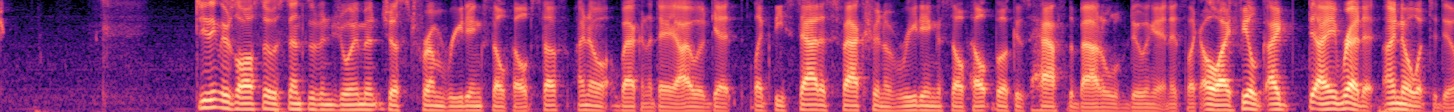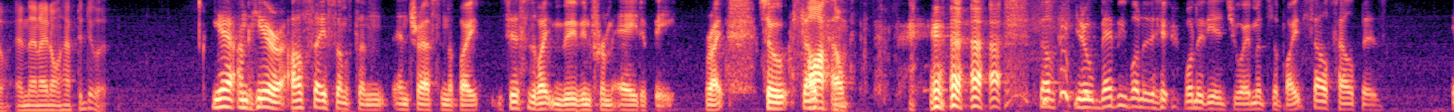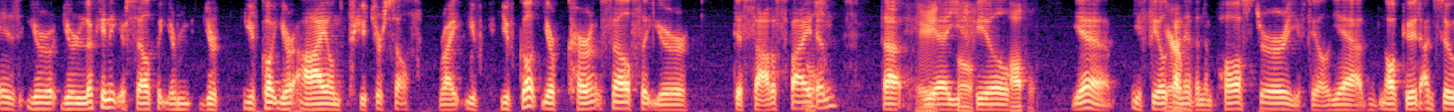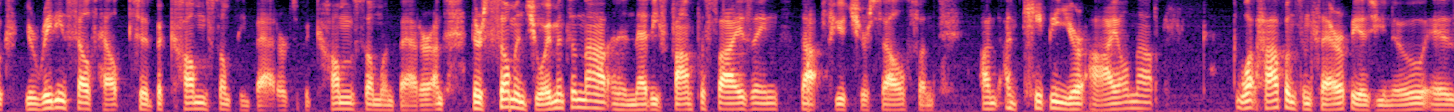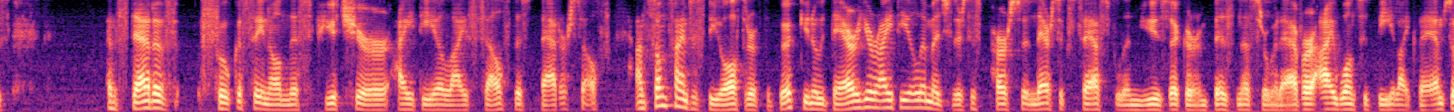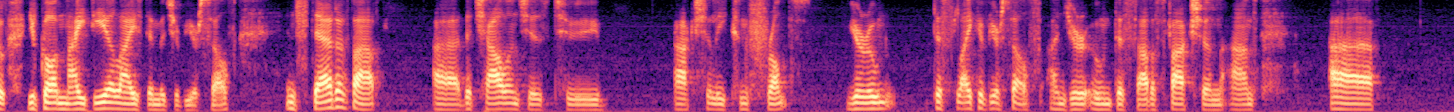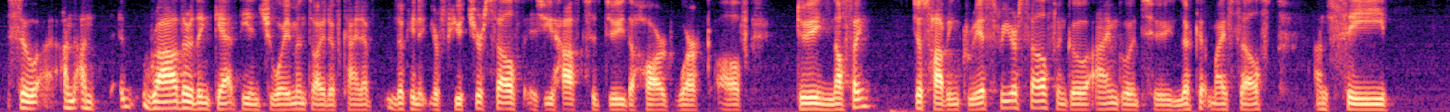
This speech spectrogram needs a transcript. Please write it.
Do you think there's also a sense of enjoyment just from reading self help stuff? I know back in the day, I would get like the satisfaction of reading a self help book is half the battle of doing it. And it's like, oh, I feel I, I read it, I know what to do, and then I don't have to do it. Yeah, and here I'll say something interesting about this is about moving from A to B, right? So self help. Awesome. so you know maybe one of the one of the enjoyments about self help is is you're you're looking at yourself, but you're you're you've got your eye on future self, right? You've you've got your current self that you're dissatisfied oh, in. That yeah, you oh, feel awful. Yeah, you feel Terrible. kind of an imposter. You feel yeah, not good, and so you're reading self help to become something better, to become someone better, and there's some enjoyment in that, and in maybe fantasizing that future self, and and and keeping your eye on that. What happens in therapy, as you know, is instead of focusing on this future idealized self, this better self, and sometimes it's the author of the book, you know, they're your ideal image. There's this person, they're successful in music or in business or whatever. I want to be like them. So you've got an idealized image of yourself. Instead of that, uh, the challenge is to actually confront your own dislike of yourself and your own dissatisfaction and uh, so and, and rather than get the enjoyment out of kind of looking at your future self is you have to do the hard work of doing nothing just having grace for yourself and go i'm going to look at myself and see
